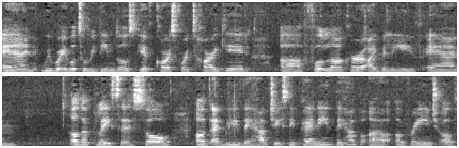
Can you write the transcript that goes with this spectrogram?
and we were able to redeem those gift cards for Target, uh, Foot Locker I believe and other places so uh, I believe they have J.C. Penney. They have a, a range of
